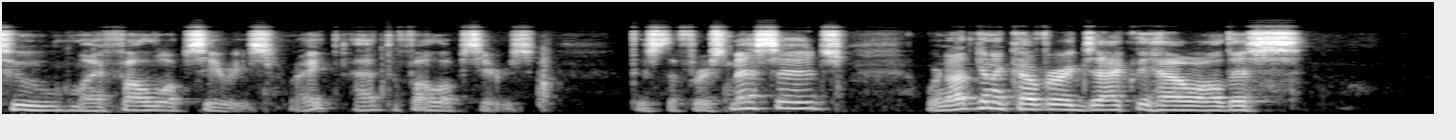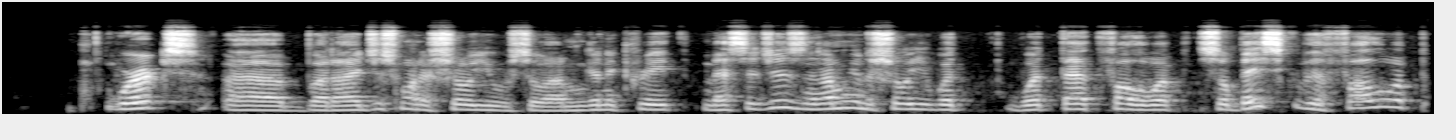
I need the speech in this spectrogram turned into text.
to my follow-up series right? Add the follow-up series. This is the first message. We're not going to cover exactly how all this works uh, but I just want to show you so I'm going to create messages and I'm going to show you what what that follow-up so basically the follow-up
